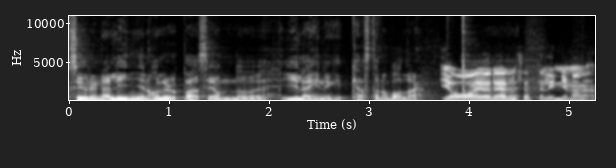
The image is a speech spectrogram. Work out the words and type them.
Se hur den där linjen håller uppe, se om Ila hinner kasta några bollar. Ja, jag hade hellre sett en linjeman här.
